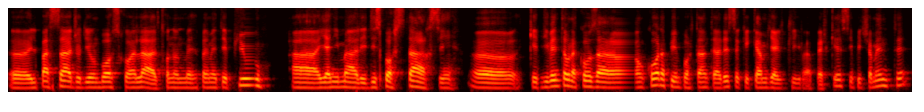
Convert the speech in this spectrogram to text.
uh, il passaggio di un bosco all'altro non permette più agli animali di spostarsi, uh, che diventa una cosa ancora più importante adesso che cambia il clima, perché semplicemente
